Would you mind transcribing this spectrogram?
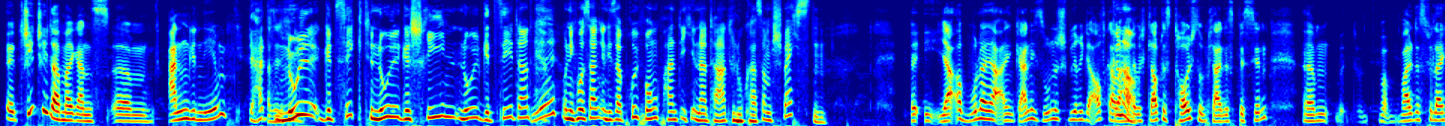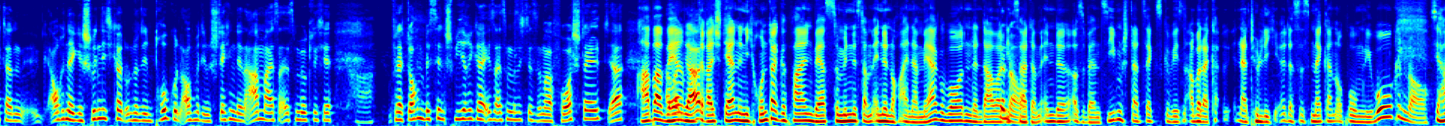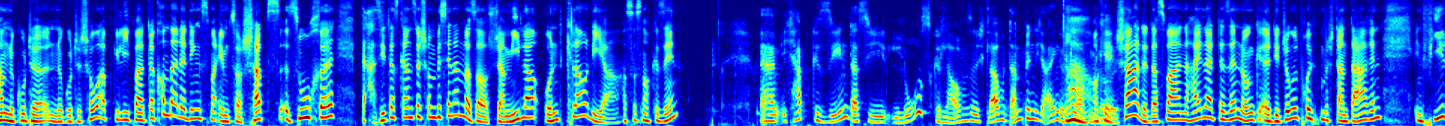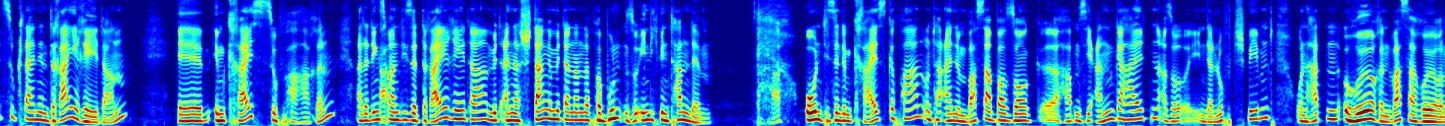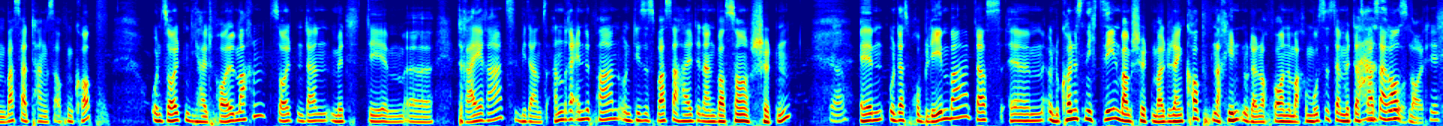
äh, Chichi da mal ganz ähm, angenehm. Der hat also, null gezickt, null geschrien, null gezetert. Nee. Und ich muss sagen, in dieser Prüfung fand ich in der Tat Lukas am schwächsten. Äh, ja, obwohl er ja ein, gar nicht so eine schwierige Aufgabe genau. hat, aber ich glaube, das täuscht so ein kleines bisschen, ähm, weil das vielleicht dann auch in der Geschwindigkeit unter dem Druck und auch mit dem stechenden Ameisen alles Mögliche ah vielleicht doch ein bisschen schwieriger ist, als man sich das immer vorstellt, ja. Aber wären ja, die drei Sterne nicht runtergefallen, wäre es zumindest am Ende noch einer mehr geworden, denn da war genau. die Zeit am Ende, also wären es sieben statt sechs gewesen. Aber da natürlich, äh, das ist Meckern auf hohem Niveau. Genau. Sie haben eine gute, eine gute Show abgeliefert. Da kommen wir allerdings mal eben zur Schatzsuche. Da sieht das Ganze schon ein bisschen anders aus. Jamila und Claudia. Hast du es noch gesehen? Ähm, ich habe gesehen, dass sie losgelaufen sind. Ich glaube, dann bin ich eingeschlafen. Ah, okay, schade. Das war ein Highlight der Sendung. Äh, die Dschungelprüfung bestand darin, in viel zu kleinen Dreirädern äh, im Kreis zu fahren. Allerdings Ach. waren diese Dreiräder mit einer Stange miteinander verbunden, so ähnlich wie ein Tandem. Aha. Und die sind im Kreis gefahren. Unter einem Wasserbasson äh, haben sie angehalten, also in der Luft schwebend, und hatten Röhren, Wasserröhren, Wassertanks auf dem Kopf und sollten die halt voll machen, sollten dann mit dem äh, Dreirad wieder ans andere Ende fahren und dieses Wasser halt in ein Bassin schütten. Ja. Ähm, und das Problem war, dass ähm, und du konntest nicht sehen beim Schütten, weil du deinen Kopf nach hinten oder nach vorne machen musstest, damit das ah, Wasser so, rausläuft. Okay.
